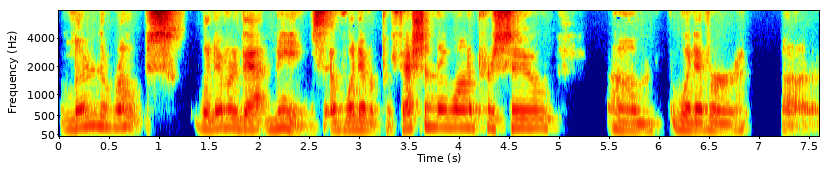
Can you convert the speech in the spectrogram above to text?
learn the ropes whatever that means of whatever profession they want to pursue, um, whatever uh,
